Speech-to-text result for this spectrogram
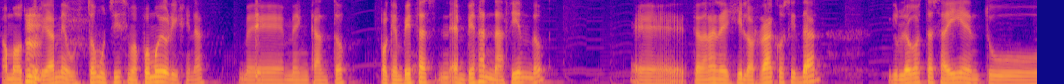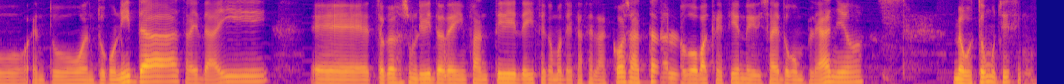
a modo tutorial, me gustó muchísimo. Fue muy original. Me, me encantó. Porque empiezas, empiezas naciendo, eh, te dan a elegir los rasgos y tal, y luego estás ahí en tu, en tu, en tu cunita, salís de ahí, eh, te coges un librito de infantil y te dice cómo tienes que hacer las cosas, tal, luego vas creciendo y sale tu cumpleaños. Me gustó muchísimo.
